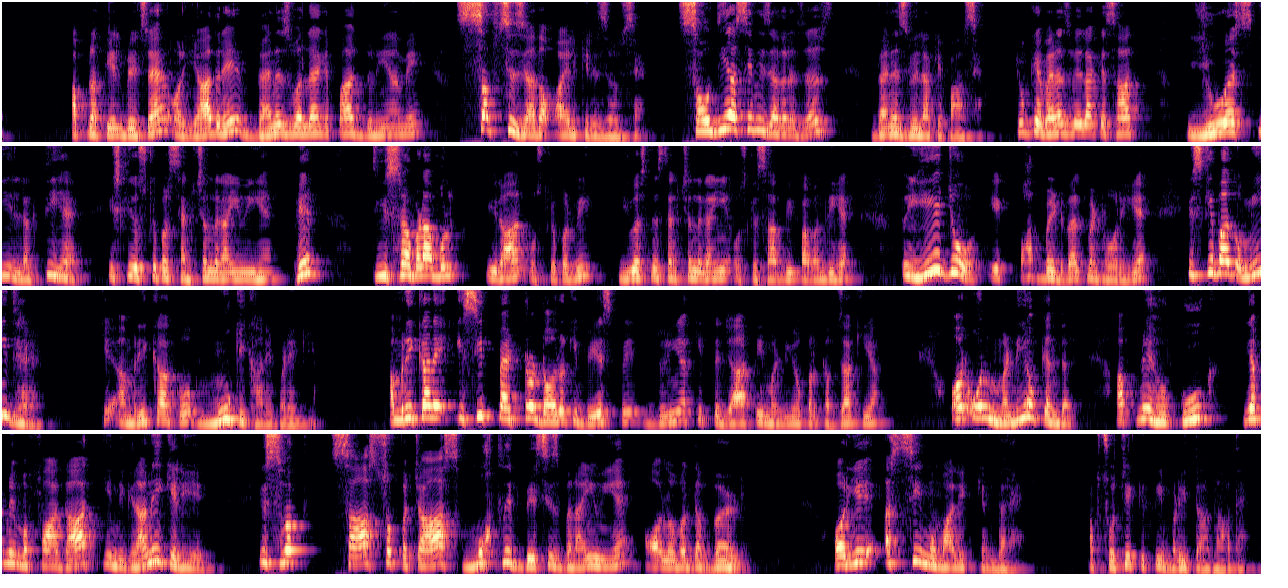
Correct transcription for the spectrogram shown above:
अपना तेल बेच रहा है। और याद रहे वेनेजुएला के पास दुनिया में सबसे ज़्यादा ऑयल के रिजर्व्स हैं। सऊदिया से भी ज़्यादा रिजर्व्स वेनेजुएला के पास हैं। क्योंकि वेनेजुएला के साथ यूएस की लगती है इसलिए उसके ऊपर सेंक्शन लगाई हुई हैं। फिर तीसरा बड़ा मुल्क, ईरान, उसके ऊपर भी यूएस ने सेंक्शन लगाई है, उसके साथ भी पाबंदी है। तो ये जो एक बहुत बड़ी डेवलपमेंट हो रही है, इसके बाद उम्मीद है कि अमेरिका को मुँह की खानी पड़ेगी। अमेरिका ने इसी पेट्रो डॉलर की बेस पे दुनिया की तजारती मंडियों पर कब्जा किया और उन मंडियों के अंदर अपने हकूक या अपने मफादात की निगरानी के लिए इस वक्त 750 मुख्तलिफ़ बेसिस बनाई हुई हैं ऑल ओवर द वर्ल्ड और ये 80 ममालिक के अंदर है। अब सोचिए कितनी बड़ी तादाद है।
